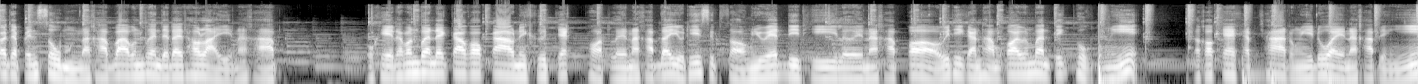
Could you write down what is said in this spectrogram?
ก็จะเป็นสุ่มนะครับ ว่าเพื่อนๆจะได้เท่าไหร่นะครับโอเค ถ้าเพื่อนๆได้ 999 นี่คือแจ็คพอตเลยนะครับ ได้อยู่ที่ 12 USDT เลยนะครับ ก็วิธีการทำก็ให้เพื่อนๆติ๊กถูกตรงนี้ แล้วก็แก้แคปชั่นตรงนี้ด้วยนะครับ อย่างนี้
